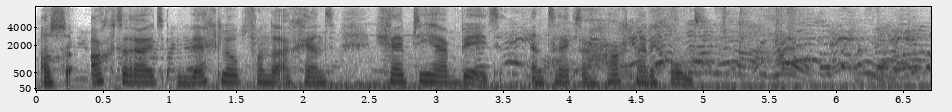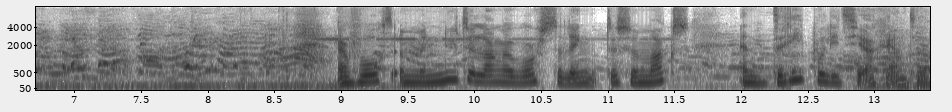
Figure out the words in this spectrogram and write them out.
Als ze achteruit wegloopt van de agent, grijpt hij haar beet en trekt haar hard naar de grond. Er volgt een minutenlange worsteling tussen Max en drie politieagenten.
